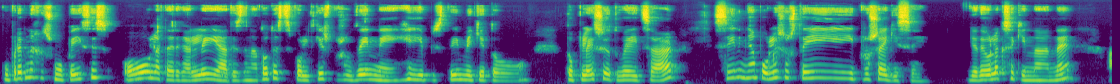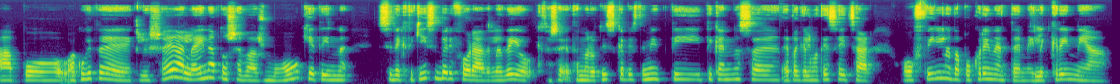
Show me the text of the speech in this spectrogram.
που πρέπει να χρησιμοποιήσεις όλα τα εργαλεία, τις δυνατότητες τη πολιτική που σου δίνει η επιστήμη και το, το πλαίσιο του HR, είναι μια πολύ σωστή προσέγγιση. Γιατί όλα ξεκινάνε από, ακούγεται κλισέ, αλλά είναι από τον σεβασμό και την συνεκτική συμπεριφορά. Δηλαδή, θα, θα με ρωτήσεις κάποια στιγμή τι, τι κάνει ένας ε, επαγγελματίας HR. Οφείλει να ανταποκρίνεται με ειλικρίνεια,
